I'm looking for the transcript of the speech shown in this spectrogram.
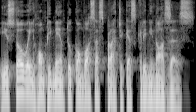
e estou em rompimento com vossas práticas criminosas.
